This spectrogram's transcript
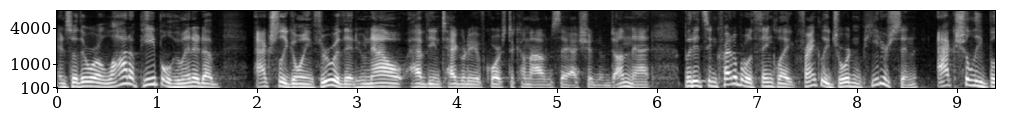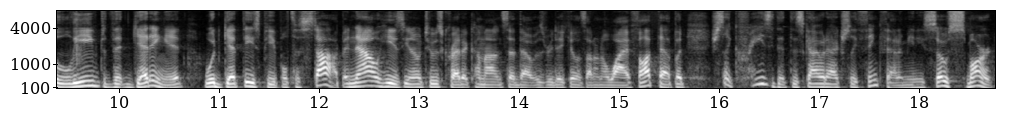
And so there were a lot of people who ended up actually going through with it who now have the integrity of course to come out and say I shouldn't have done that. But it's incredible to think like frankly Jordan Peterson actually believed that getting it would get these people to stop. And now he's, you know, to his credit come out and said that was ridiculous. I don't know why I thought that, but it's just like crazy that this guy would actually think that. I mean, he's so smart.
